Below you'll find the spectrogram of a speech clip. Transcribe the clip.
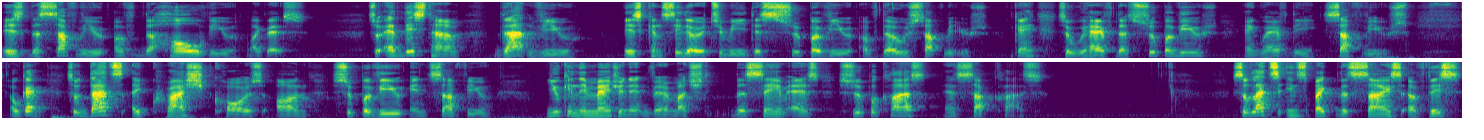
is the subview of the whole view like this. So at this time, that view is considered to be the super view of those subviews. Okay, so we have the super views and we have the sub views Okay, so that's a crash course on super view and sub view You can imagine it very much the same as superclass and subclass. So let's inspect the size of this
